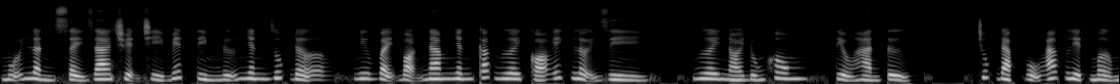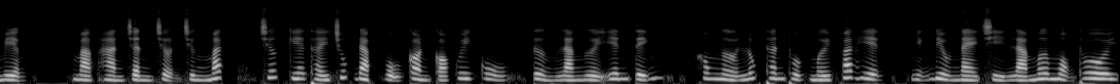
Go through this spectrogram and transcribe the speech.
Mỗi lần xảy ra chuyện chỉ biết tìm nữ nhân giúp đỡ. Như vậy bọn nam nhân các ngươi có ích lợi gì? Ngươi nói đúng không, tiểu hàn tử? Trúc Đạp Vụ ác liệt mở miệng. Mạc Hàn Trần trợn trừng mắt. Trước kia thấy Trúc Đạp Vụ còn có quy củ, tưởng là người yên tĩnh. Không ngờ lúc thân thuộc mới phát hiện, những điều này chỉ là mơ mộng thôi.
